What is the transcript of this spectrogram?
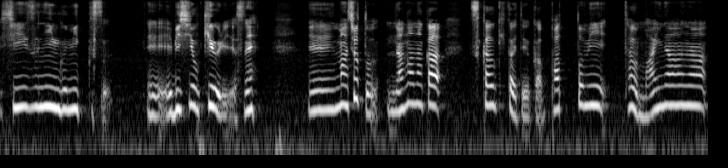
シーズニングミックス、えー、エビ塩きゅうりですね。えー、まあちょっとなかなか使う機会というかパッと見多分マイナーな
